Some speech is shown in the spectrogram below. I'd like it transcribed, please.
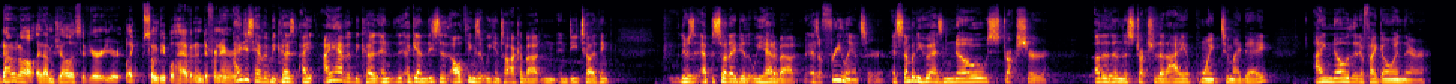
not at all. And I'm jealous if you're you're like some people have it in different areas. I just have it because I, I have it because, and again, these are all things that we can talk about in, in detail. I think there's an episode idea that we had about as a freelancer, as somebody who has no structure other than the structure that I appoint to my day. I know that if I go in there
